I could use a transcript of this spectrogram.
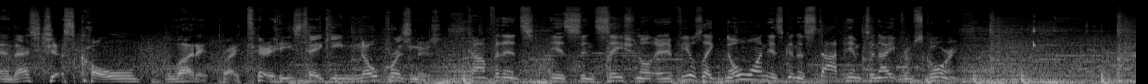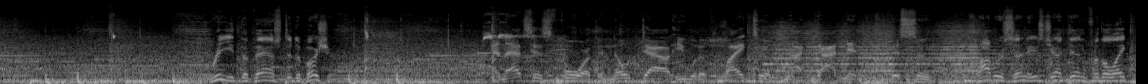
And that's just cold-blooded right there. He's taking no prisoners. Confidence is sensational, and it feels like no one is going to stop him tonight from scoring. Reed the pass to DeBusschere. And that's his fourth, and no doubt he would have liked to have not gotten it this soon. Robertson, he's checked in for the Lakers.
